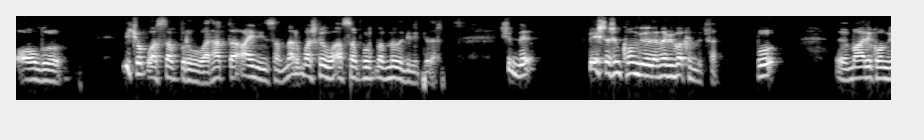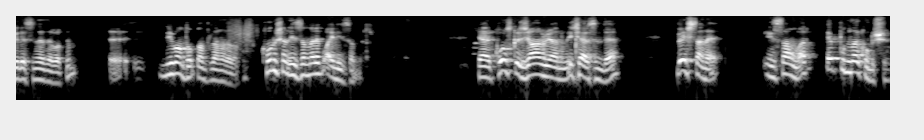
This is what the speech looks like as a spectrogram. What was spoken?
olduğu birçok WhatsApp grubu var. Hatta aynı insanlar başka WhatsApp gruplarında da birlikteler. Şimdi Beşiktaş'ın kongrelerine bir bakın lütfen. Bu e, mali kongresine de bakın. e, divan toplantılarına da bakın. Konuşan insanlar hep aynı insanlar. Yani koskoca camianın içerisinde beş tane insan var. Hep bunlar konuşuyor.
